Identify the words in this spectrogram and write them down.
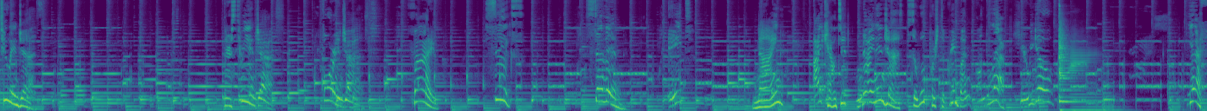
two ninjas. There's three ninjas, four ninjas, five, six, seven, eight, nine. I counted nine ninjas, so we'll push the green button on the left. Here we go. Yes.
